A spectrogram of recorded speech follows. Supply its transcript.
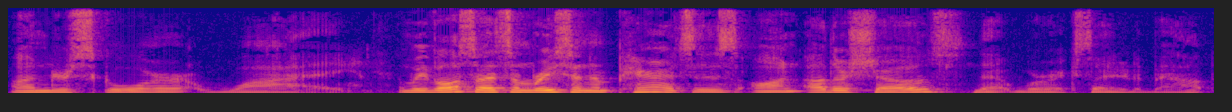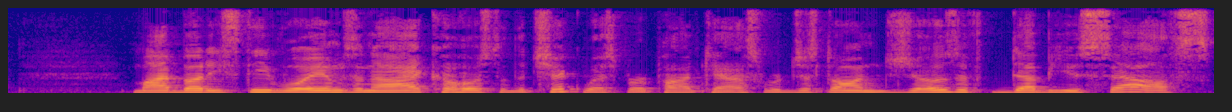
underscore y. And we've also had some recent appearances on other shows that we're excited about. My buddy Steve Williams and I, co host of the Chick Whisperer podcast, were just on Joseph W. South's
